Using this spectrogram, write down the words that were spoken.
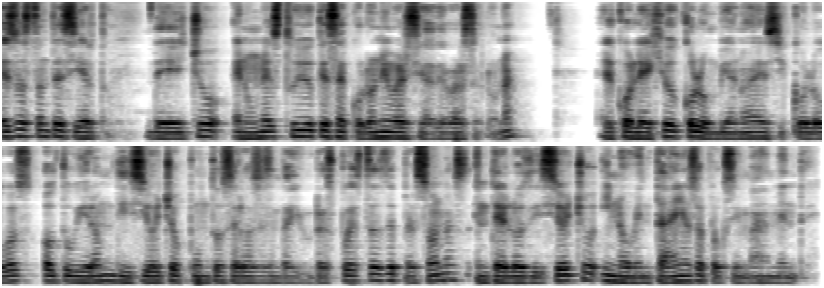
Es bastante cierto. De hecho, en un estudio que sacó la Universidad de Barcelona, el Colegio Colombiano de Psicólogos obtuvieron 18.061 respuestas de personas entre los 18 y 90 años aproximadamente.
